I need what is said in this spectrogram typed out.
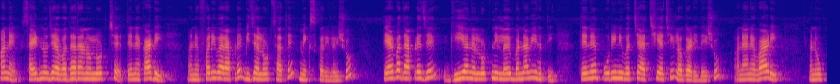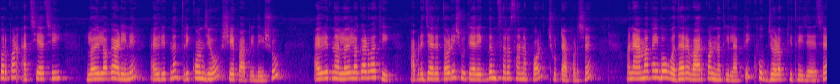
અને સાઈડનો જે આ વધારાનો લોટ છે, તેને કાઢી અને ફરીવાર આપણે બીજા લોટ સાથે મિક્સ કરી લઈશું. ત્યારબાદ આપણે જે ઘી અને લોટની લય બનાવી હતી તેને પૂરીની વચ્ચે આછી આછી લગાડી દઈશું અને આને વાળી અને ઉપર પણ આછી આછી લય લગાડીને આવી રીતના ત્રિકોણ જેવો શેપ આપી દઈશું. આવી રીતના લય લગાડવાથી આપણે જ્યારે તળીશું ત્યારે એકદમ સરસ આના પડ છૂટા પડશે અને આમાં કંઈ બહુ વધારે વાર પણ નથી લાગતી, ખૂબ ઝડપથી થઈ જાય છે.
